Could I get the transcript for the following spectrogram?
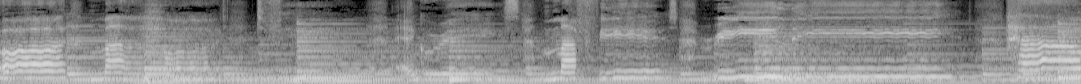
taught my heart to fear, and grace my fears relieved. How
